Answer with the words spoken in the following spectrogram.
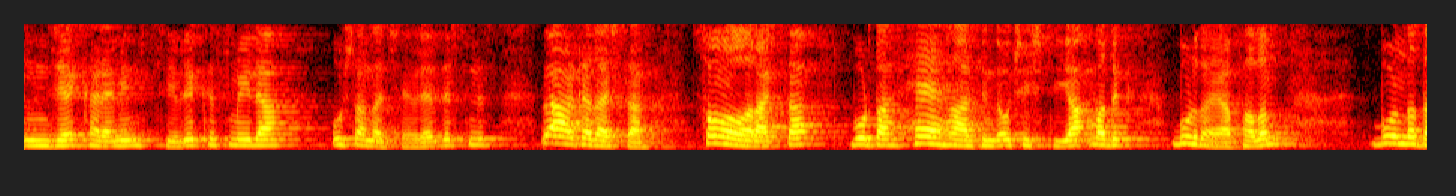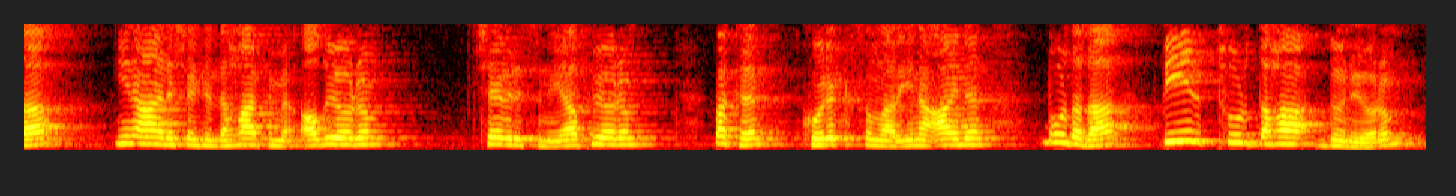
ince kalemin sivri kısmıyla uçlarına çevirebilirsiniz. Ve arkadaşlar son olarak da burada H harfinde o çeşidi yapmadık. Burada yapalım. Bunda da yine aynı şekilde harfimi alıyorum. Çevirisini yapıyorum. Bakın kuyruk kısımlar yine aynı. Burada da bir tur daha dönüyorum.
